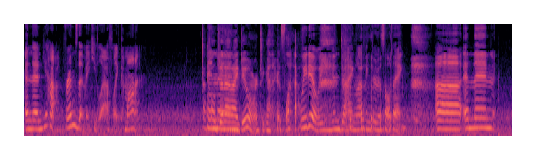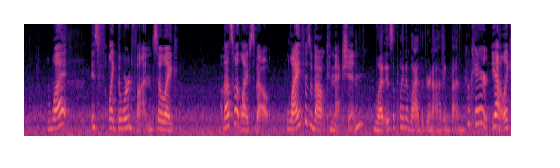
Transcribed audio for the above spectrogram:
and then yeah, friends that make you laugh. Like, come on. that's And all Jenna and I do when we're together is laugh. We do. We've been dying laughing through this whole thing. Uh, and then what is like the word fun? So like that's what life's about. Life is about connection. what is the point of life if you're not having fun? Who cares? Yeah, like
